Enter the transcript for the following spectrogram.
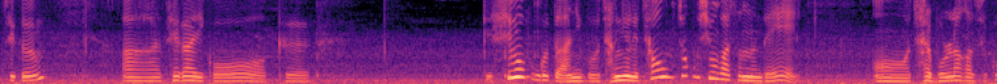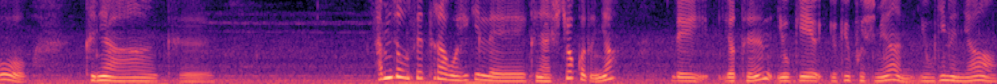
지금 아 제가 이거 그 심어 본 것도 아니고 작년에 처음 조금 심어 봤었는데 어, 잘 몰라가지고 그냥 그 3종 세트라고 하길래 그냥 시켰거든요. 근데 여튼 여기 여기 보시면 여기는요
